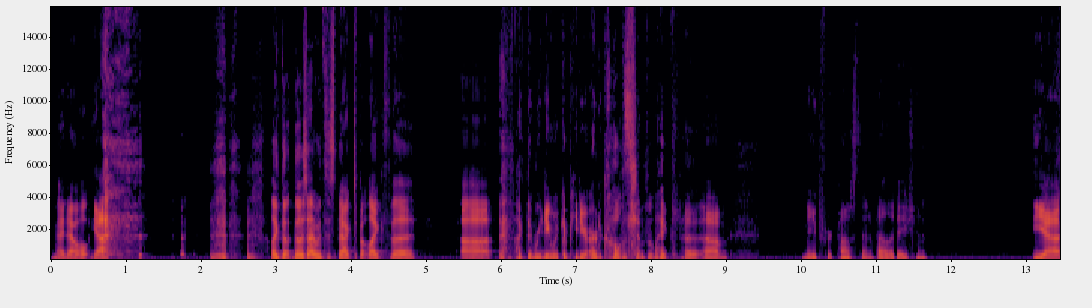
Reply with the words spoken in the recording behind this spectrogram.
night owl, yeah. like th- those I would suspect, but like the, uh, like the reading Wikipedia articles and like the, um, Need for constant validation. Yeah.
